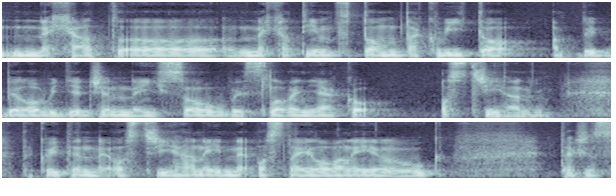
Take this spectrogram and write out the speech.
nechat, eh, nechat jim v tom takový to, aby bylo vidět, že nejsou vysloveně jako ostříhaný. Takový ten neostříhaný, neostajlovaný luk. Takže se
